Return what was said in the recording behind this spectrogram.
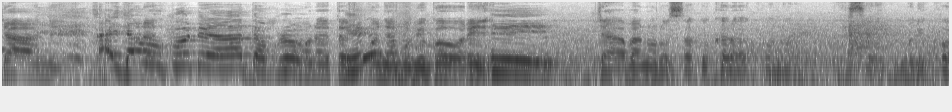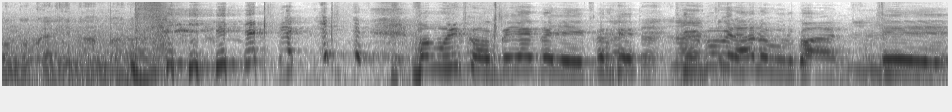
Cyane. Icyo mukundira rata bro. umuntu ahita ajugunya mu bigori Eh, byaba n'urusaku karakuntu ese muri kongo kari intambara? va muri kongo yego yego twigumira hano mu rwanda Eh,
